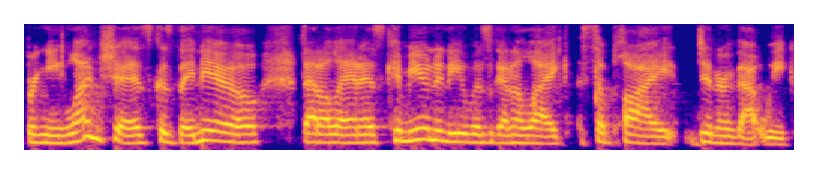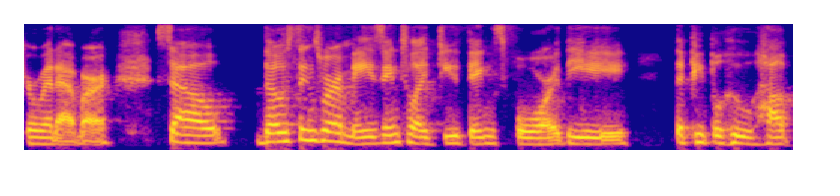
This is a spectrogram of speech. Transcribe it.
bringing lunches because they knew that Alana's community was going to like supply dinner that week or whatever. So those things were amazing to like do things for the the people who help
